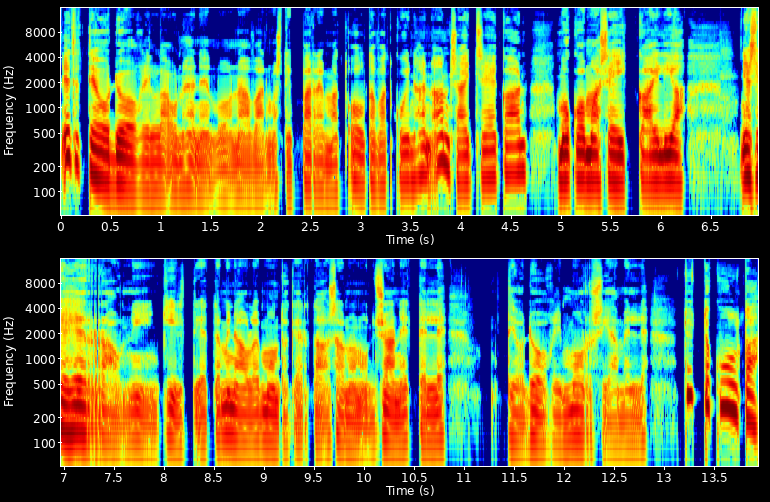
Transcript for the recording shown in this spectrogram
että Teodorilla on hänen luonaan varmasti paremmat oltavat kuin hän ansaitseekaan, mokoma seikkailija, ja se herra on niin kiltti, että minä olen monta kertaa sanonut Janettelle, Theodorin morsiamelle, tyttö kulta,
